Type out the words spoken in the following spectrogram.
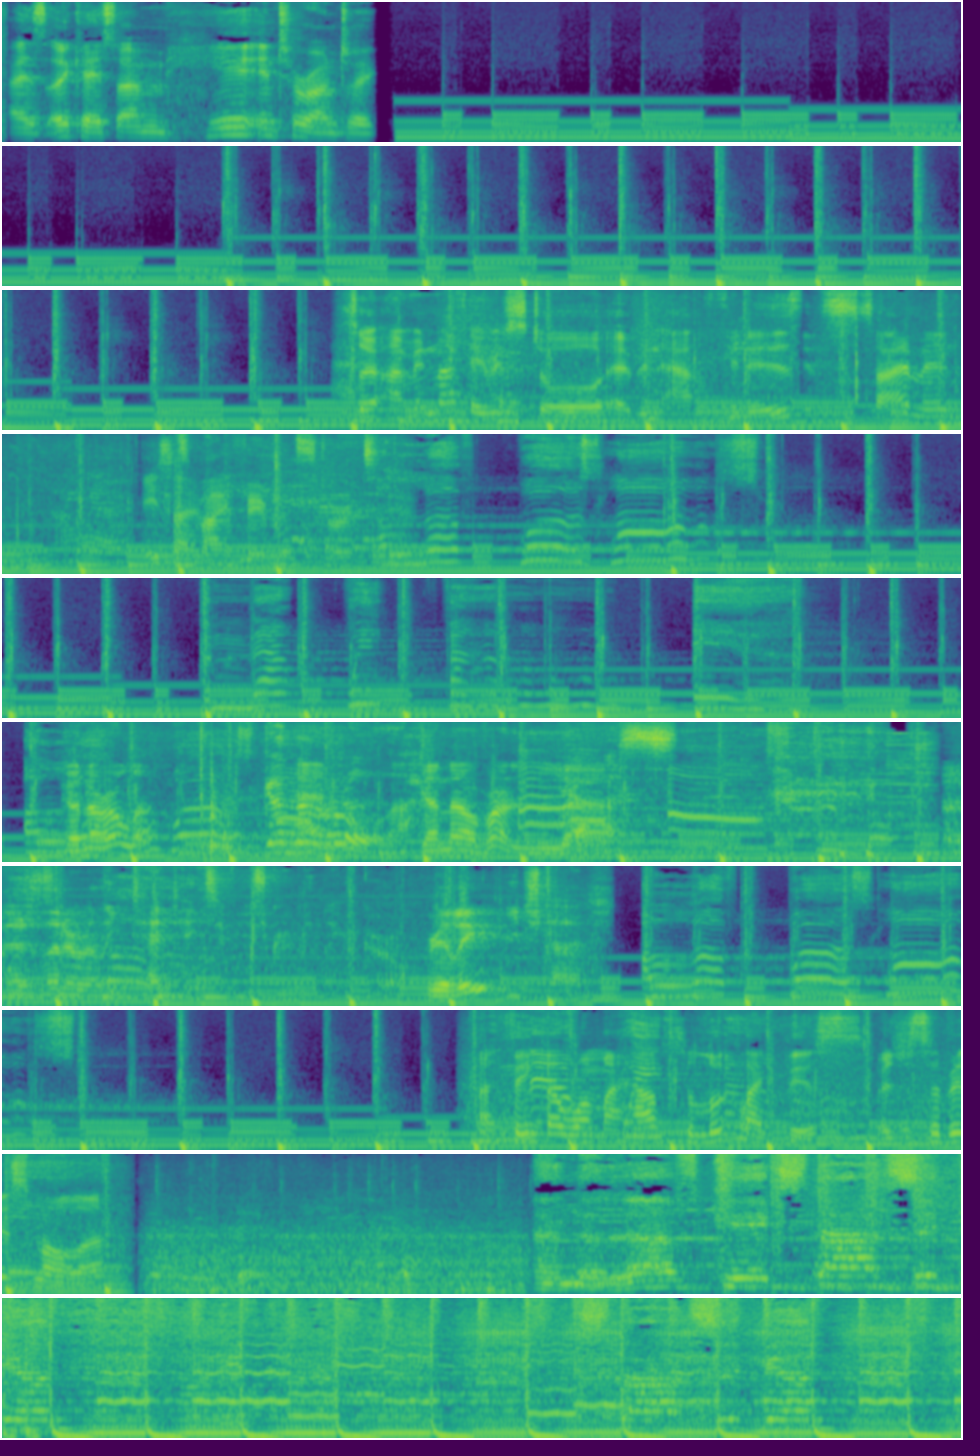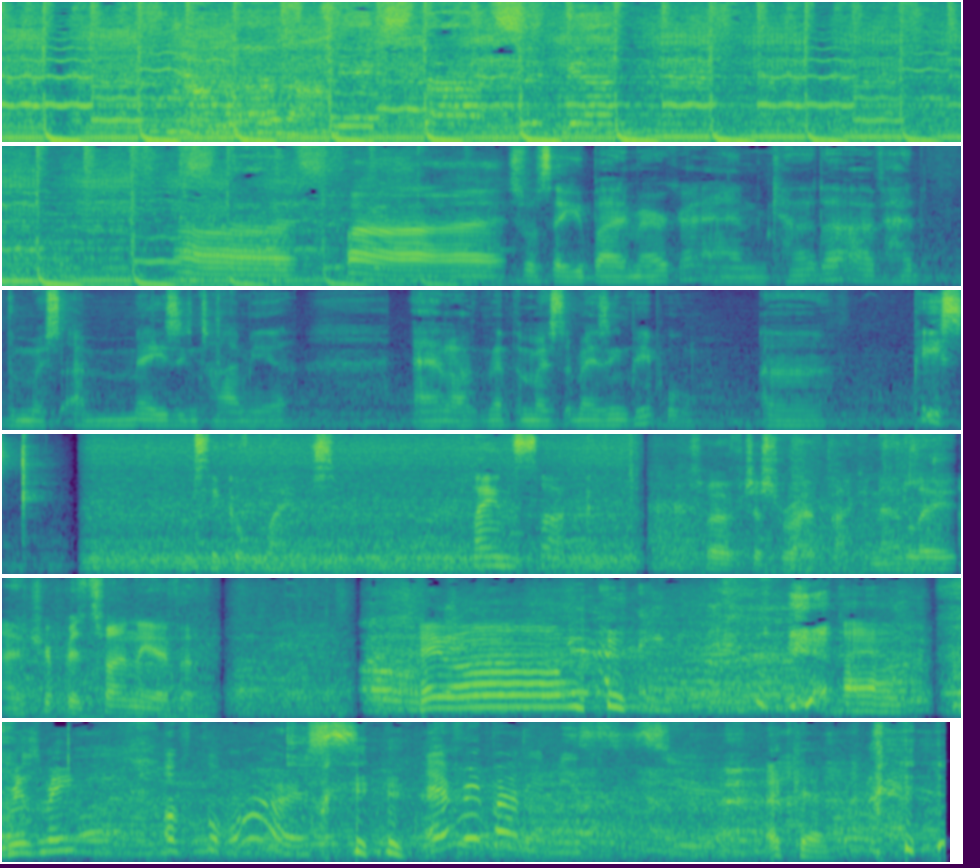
Guys, okay, so I'm here in Toronto. So I'm in my favorite store, Urban Outfitters. It's Simon. Hey, Simon. It's my favorite store too. Ganarola? Ganarola. Ganarola. Yes. There's literally 10 takes of you screaming like a girl. Really? Each time. Love was lost. I think I want my house to look like this, but just a bit smaller. And the love kick starts again. Starts again. And the love kick starts Bye. Bye. I just want to say goodbye to America and Canada. I've had the most amazing time here, and I've met the most amazing people. Uh, peace. I'm sick of planes. Planes suck. So I've just arrived back in Adelaide. My trip is finally over. Hey mom! I am. Miss me? Of course. Everybody misses you. Okay.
